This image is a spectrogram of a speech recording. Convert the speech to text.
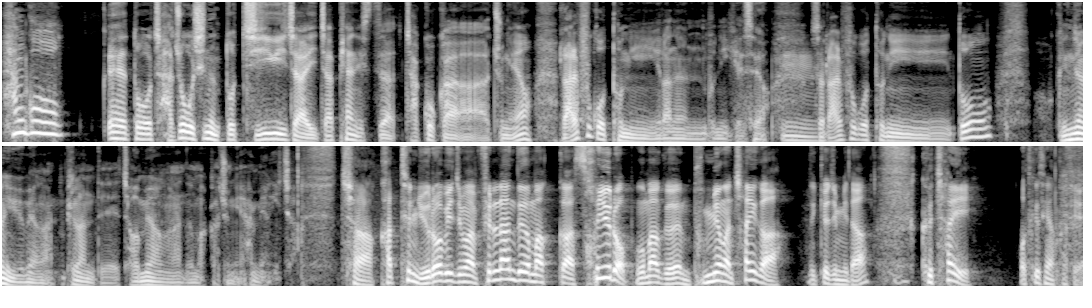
한국에도 자주 오시는 또 지휘자이자 피아니스트 작곡가 중에요. 랄프 고토니라는 분이 계세요. 음, 그래서 랄프 고토니도 굉장히 유명한 핀란드의 저명한 음악가 중에 한 명이죠. 자, 같은 유럽이지만 핀란드 음악과 서유럽 음악은 분명한 차이가 느껴집니다. 그 차이 어떻게 생각하세요?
